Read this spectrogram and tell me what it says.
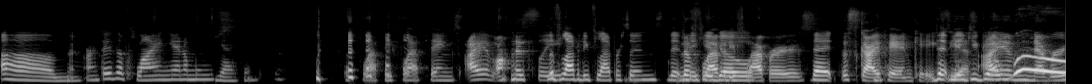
Um, Aren't they the flying animals? yeah, I think so. The flappy flap things. I have honestly The flappity flappersons that the make you flappity go. flappers. that- the sky pancakes. that make yes, you go, I have never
